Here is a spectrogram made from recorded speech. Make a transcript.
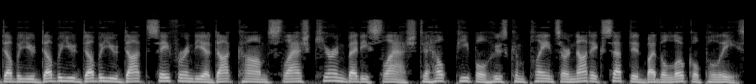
www.saferindia.com kiranbedi to help people whose complaints are not accepted by the local police.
